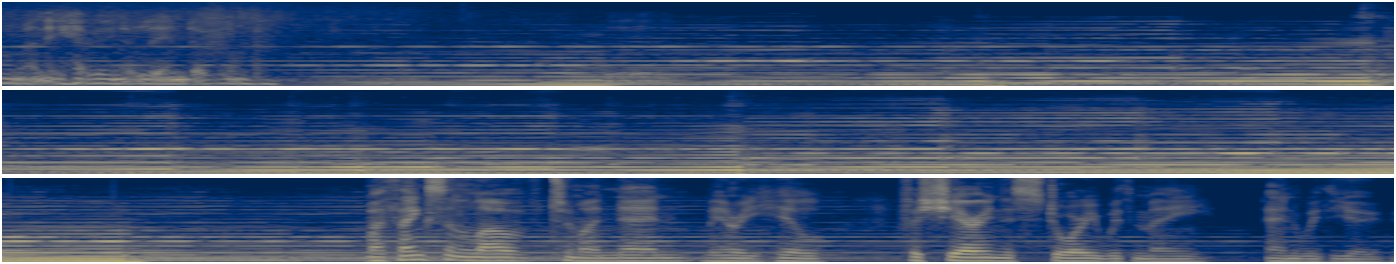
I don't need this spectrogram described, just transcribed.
I'm only having a lend of them. Thanks and love to my Nan, Mary Hill, for sharing this story with me and with you.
